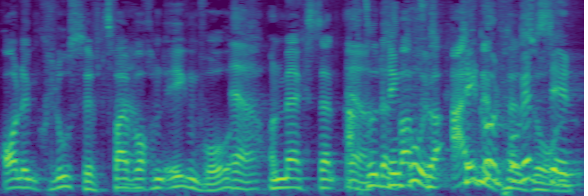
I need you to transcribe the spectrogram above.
all inclusive, zwei Wochen irgendwo Ja. und merkst dann, ach Ja. so, das Klingt war gut. für Klingt eine gut. Wo gibt's Person. den?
